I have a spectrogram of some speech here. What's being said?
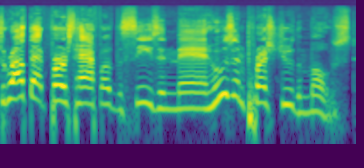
throughout that first half of the season, man, who's impressed you the most?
